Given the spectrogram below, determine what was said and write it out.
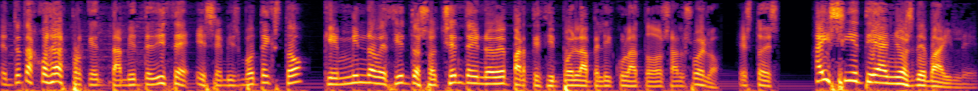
Entre otras cosas porque también te dice ese mismo texto que en 1989 participó en la película Todos al suelo. Esto es, hay siete años de baile.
